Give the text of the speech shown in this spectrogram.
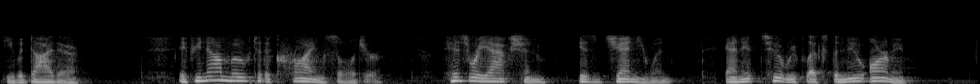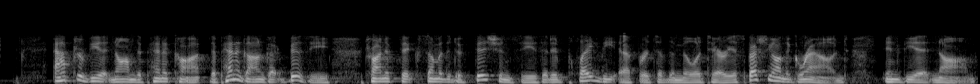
he would die there. If you now move to the crying soldier, his reaction is genuine, and it too reflects the new army. After Vietnam, the Pentagon, the Pentagon got busy trying to fix some of the deficiencies that had plagued the efforts of the military, especially on the ground in Vietnam.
